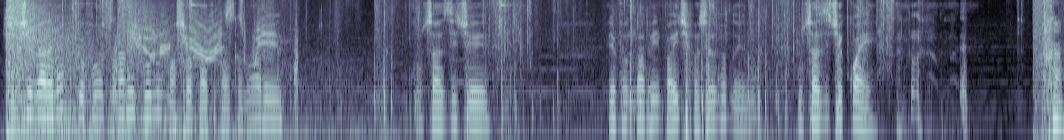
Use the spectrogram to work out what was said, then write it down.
Și ce n-are, mă? Microfonul ăsta n-are volum așa, frate, parcă nu are... Cum s-ar zice... E vreun admin pe aici, pe server nu e, nu? Cum s-ar zice coaie. Move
